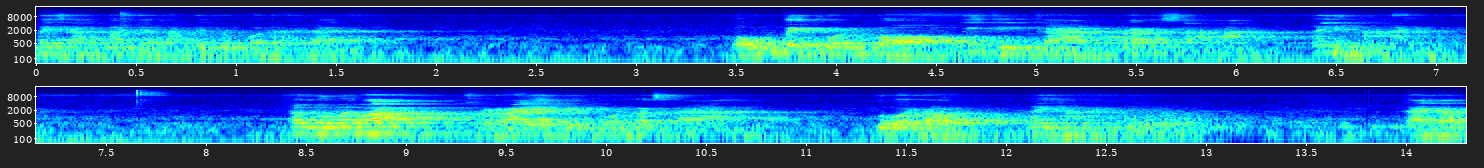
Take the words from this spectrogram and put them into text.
ไม่สามารถจะทำให้ทุกคนหายได้ ผมเป็นคนบอกวิธีการรักษาให้หาย ถ้ารู้ไหมว่าใครเป็นคนรักษา ตัวเราให้หายใครครับ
